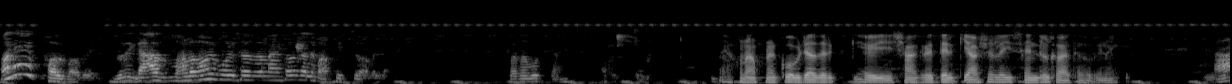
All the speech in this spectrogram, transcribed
অনেক ফল পাবে। যদি গাছ ভালোভাবে পরিচর্যা না করো তাহলে পাপ কিচ্ছু হবে না। কথা বুঝছেন? এখন আপনার কবিরাজের ওই সাকরেতের কি আসলে এই স্যান্ডেল খাওয়াতে হবে নাকি? না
